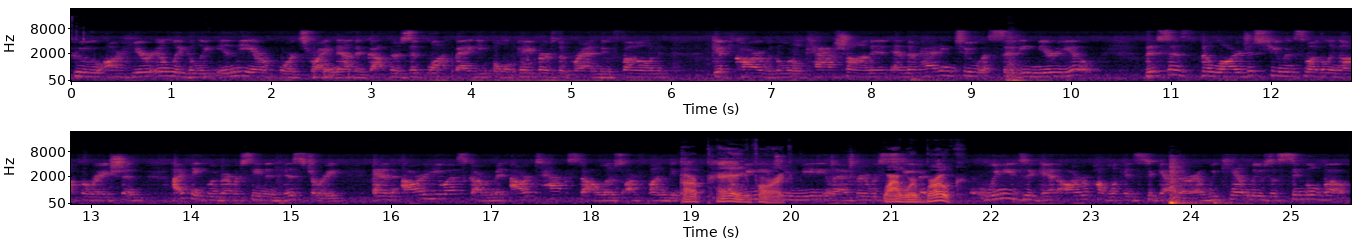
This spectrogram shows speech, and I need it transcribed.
who are here illegally in the airports right now. They've got their Ziploc baggie full of papers, their brand new phone, gift card with a little cash on it, and they're heading to a city near you. This is the largest human smuggling operation I think we've ever seen in history. And our U.S. government, our tax dollars are funding are paying for it. While we're it. broke. We need to get our Republicans together, and we can't lose a single vote.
